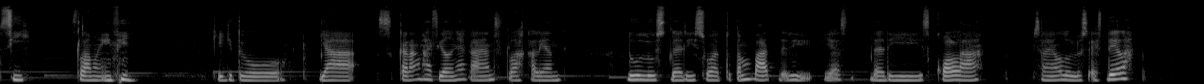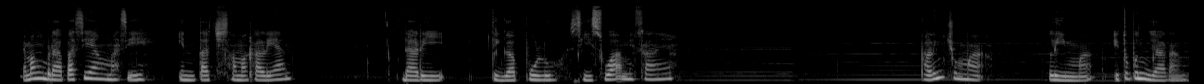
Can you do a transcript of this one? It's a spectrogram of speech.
sih selama ini. Kayak gitu. Ya sekarang hasilnya kan setelah kalian lulus dari suatu tempat dari ya dari sekolah misalnya lulus SD lah. Emang berapa sih yang masih in touch sama kalian? Dari 30 siswa misalnya. Paling cuma 5 itu pun jarang.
